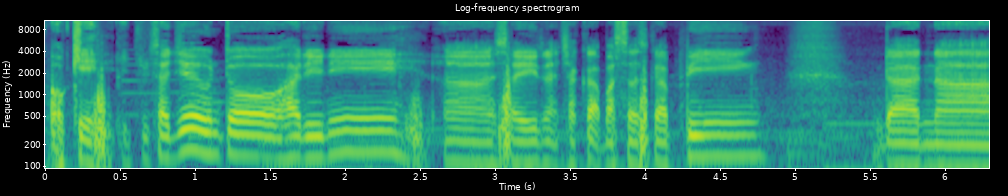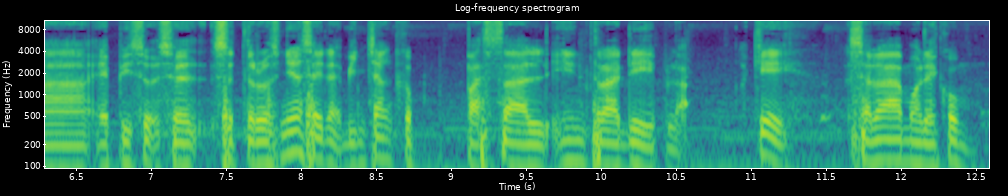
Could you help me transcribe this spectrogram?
Okey, itu saja untuk hari ini. Uh, saya nak cakap pasal scalping dan uh, episod seterusnya saya nak bincang ke pasal intraday pula. Okey, assalamualaikum.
